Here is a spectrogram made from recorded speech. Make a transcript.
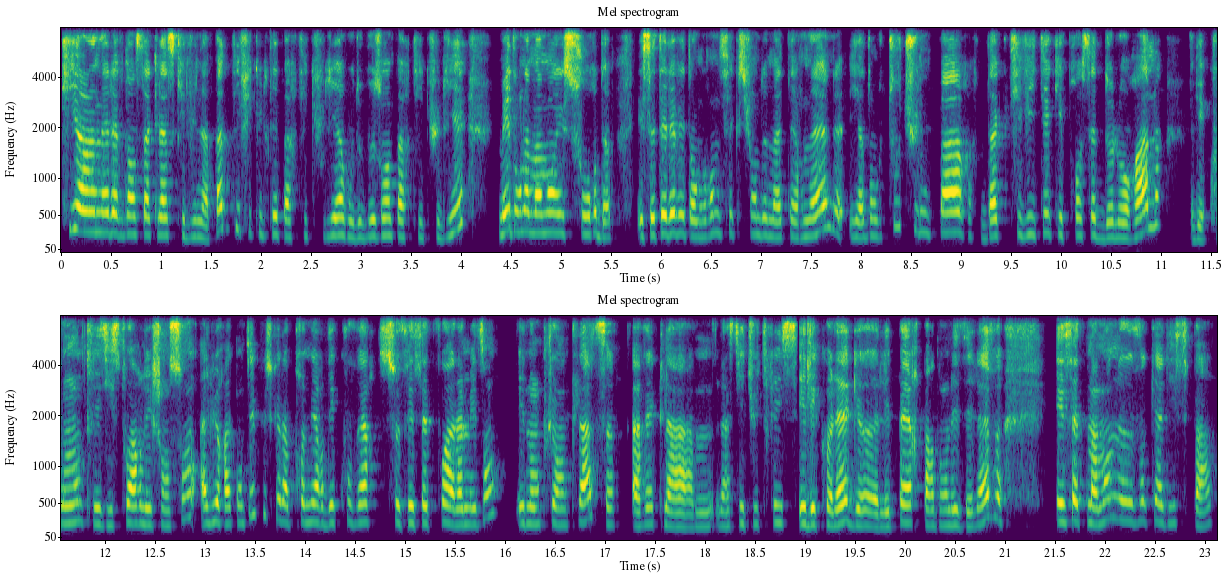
qui a un élève dans sa classe qui, lui, n'a pas de difficulté particulière ou de besoin particulier, mais dont la maman est sourde. Et cet élève est en grande section de maternelle. Il y a donc toute une part d'activité qui procède de l'oral, les contes, les histoires, les chansons, à lui raconter, puisque la première découverte se fait cette fois à la maison et non plus en classe avec l'institutrice et les collègues, les pères, pardon, les élèves. Et cette maman ne vocalise pas.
